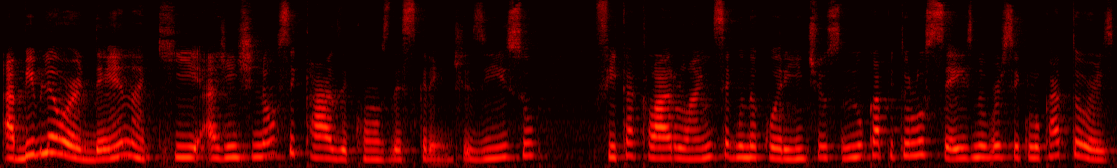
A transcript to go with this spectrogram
A Bíblia ordena que a gente não se case com os descrentes, e isso fica claro lá em 2 Coríntios, no capítulo 6, no versículo 14.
